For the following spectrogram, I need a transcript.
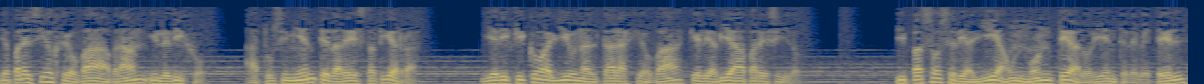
Y apareció Jehová a Abraham y le dijo, A tu simiente daré esta tierra. Y edificó allí un altar a Jehová que le había aparecido. Y pasóse de allí a un monte al oriente de Betel,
